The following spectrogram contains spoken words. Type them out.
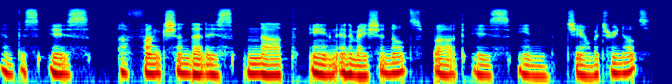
And this is a function that is not in animation nodes, but is in geometry nodes.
